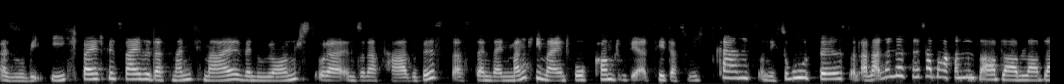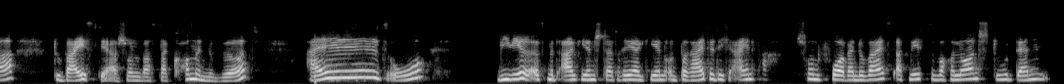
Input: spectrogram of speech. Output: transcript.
also wie ich beispielsweise, dass manchmal, wenn du launchst oder in so einer Phase bist, dass dann dein Monkey Mind hochkommt und dir erzählt, dass du nichts kannst und nicht so gut bist und alle anderen das besser machen, bla bla bla bla. Du weißt ja schon, was da kommen wird. Also, wie wäre es mit agieren statt reagieren und bereite dich einfach schon vor. Wenn du weißt, ab nächste Woche launchst du, dann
